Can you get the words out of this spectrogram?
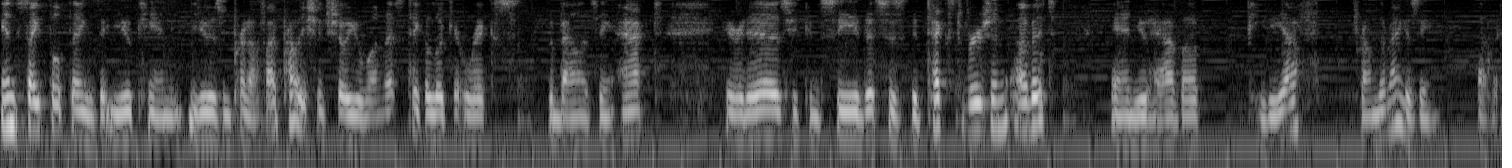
insightful things that you can use and print off. I probably should show you one. Let's take a look at Rick's The Balancing Act. Here it is. You can see this is the text version of it, and you have a PDF from the magazine of it.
